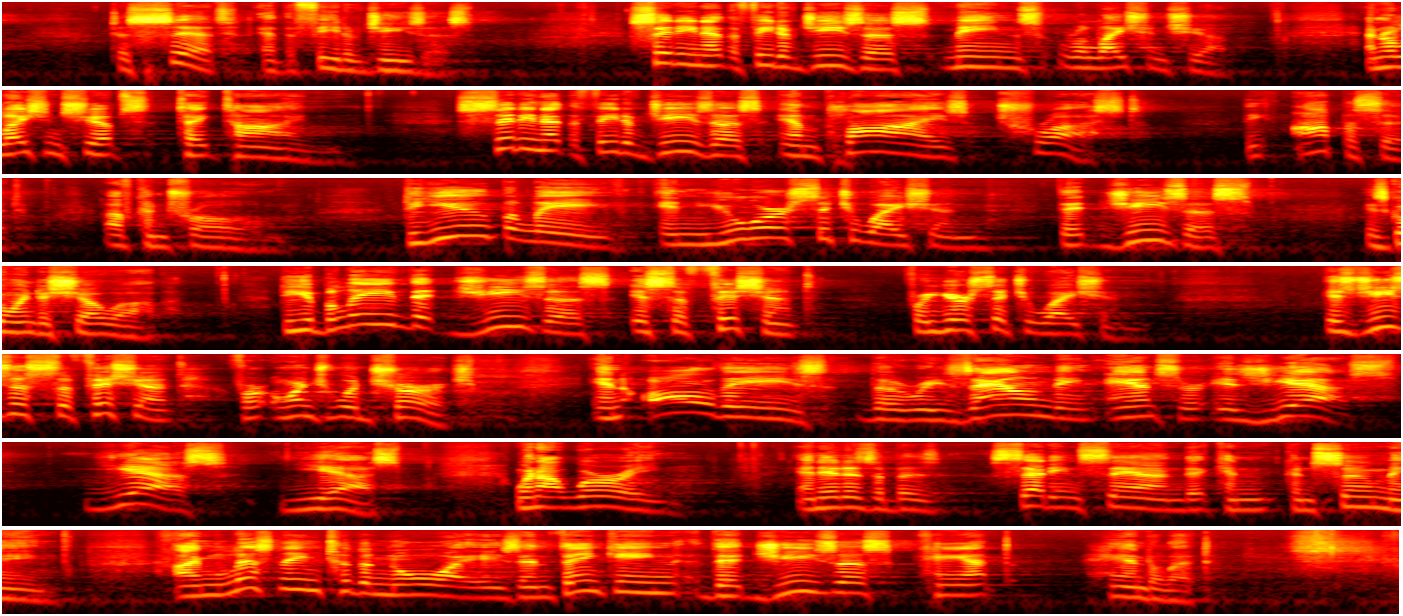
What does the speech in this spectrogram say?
to sit at the feet of Jesus. Sitting at the feet of Jesus means relationship, and relationships take time. Sitting at the feet of Jesus implies trust, the opposite of control. Do you believe in your situation that Jesus is going to show up? Do you believe that Jesus is sufficient for your situation? Is Jesus sufficient for Orangewood Church? In all these, the resounding answer is yes, yes, yes. When I worry, and it is a besetting sin that can consume me, I'm listening to the noise and thinking that Jesus can't handle it.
